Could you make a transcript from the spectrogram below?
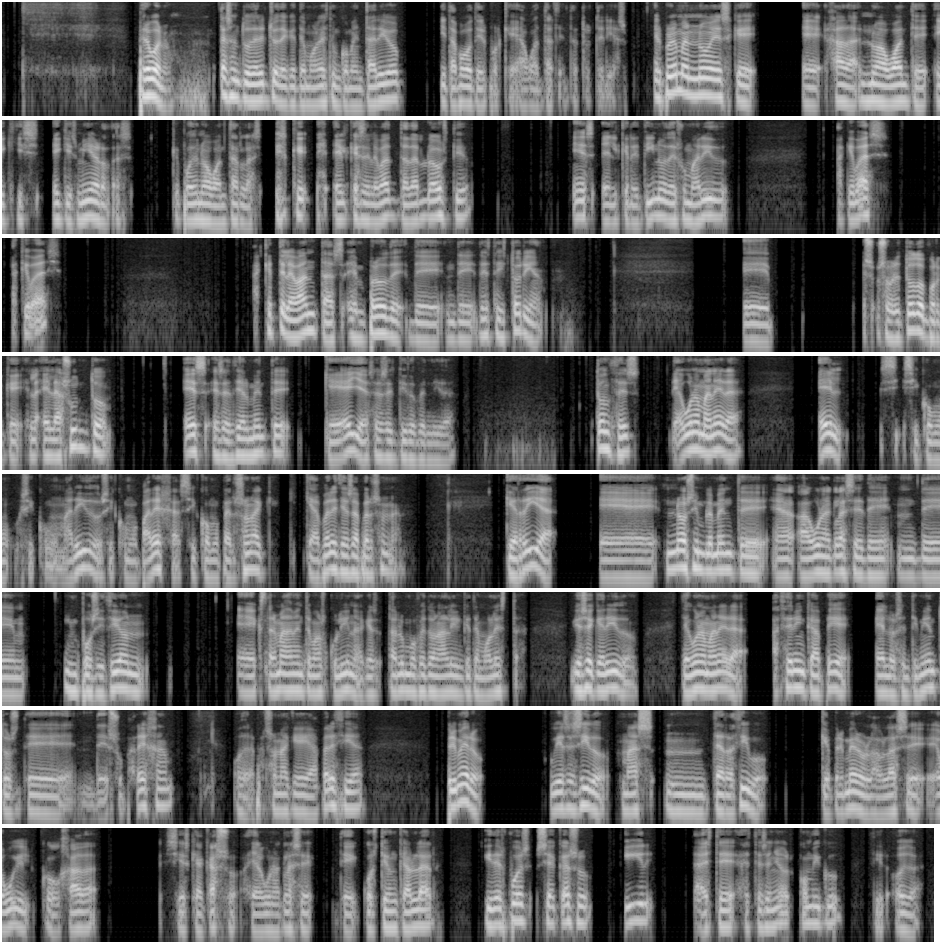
Pero bueno, estás en tu derecho de que te moleste un comentario y tampoco tienes por qué aguantar ciertas tonterías. El problema no es que eh, Jada no aguante X, X mierdas, que puede no aguantarlas, es que el que se levanta a darle una hostia es el cretino de su marido. ¿A qué vas? ¿A qué vas? ¿A qué te levantas en pro de, de, de, esta historia? Eh, so- sobre todo porque el, asunto es esencialmente que ella se ha sentido ofendida. Entonces, de alguna manera, él, si, como, si como marido, si como pareja, si como persona que, aprecia a esa persona, querría eh, no simplemente alguna clase de, de imposición extremadamente masculina, que es darle un bofetón a alguien que te molesta, hubiese querido, de alguna manera, hacer hincapié en los sentimientos de, de su pareja o de la persona que aprecia, primero hubiese sido más mm, de recibo que primero lo hablase Will con Jada, si es que acaso hay alguna clase de cuestión que hablar, y después, si acaso, ir a este, a este señor cómico, decir, oiga,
